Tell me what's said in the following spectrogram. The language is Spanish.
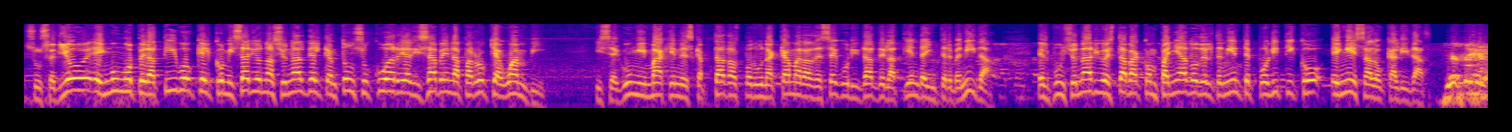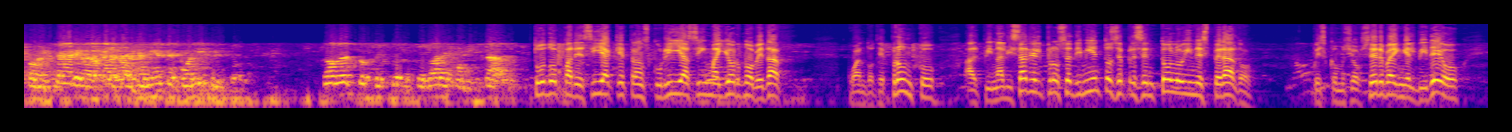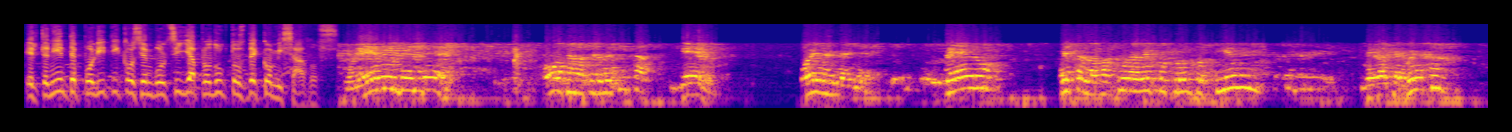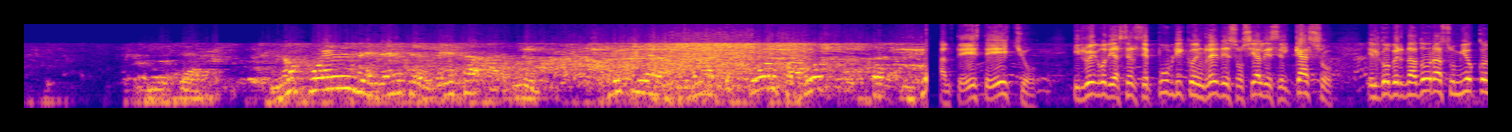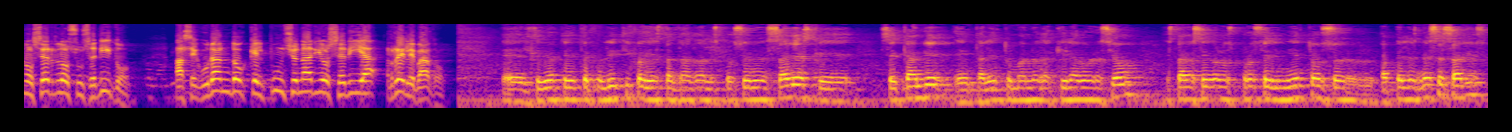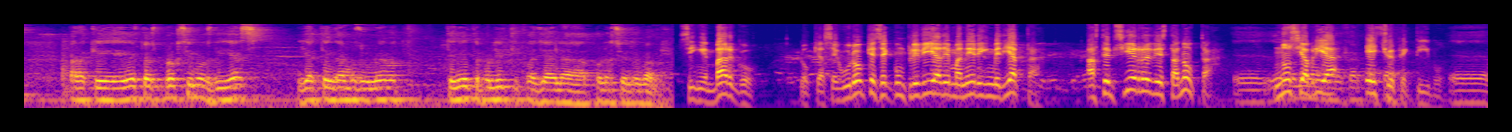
Sucedió en un operativo que el comisario nacional del Cantón Sucúa realizaba en la parroquia Huambi. Y según imágenes captadas por una cámara de seguridad de la tienda intervenida, el funcionario estaba acompañado del teniente político en esa localidad. Yo soy el comisario del teniente político. Todo esto se, se va a decomisar. Todo parecía que transcurría sin mayor novedad, cuando de pronto, al finalizar el procedimiento, se presentó lo inesperado. Pues como se observa en el video, el teniente político se embolsilla productos decomisados. Pueden vender. O sea, la cervecita, bien. Pueden vender. Pero, esta es la factura de estos productos tienen, de la cerveza. No pueden vender cerveza aquí. Por favor, ante este hecho, y luego de hacerse público en redes sociales el caso, el gobernador asumió conocer lo sucedido, asegurando que el funcionario sería relevado. El señor teniente político ya está dando las posiciones necesarias que se cambie el talento humano de aquí la gobernación, están haciendo los procedimientos, eh, papeles necesarios para que estos próximos días ya tengamos un nuevo teniente político allá en la población de Guambi. Sin embargo, lo que aseguró que se cumpliría de manera inmediata hasta el cierre de esta nota, no se habría hecho efectivo. Eh,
